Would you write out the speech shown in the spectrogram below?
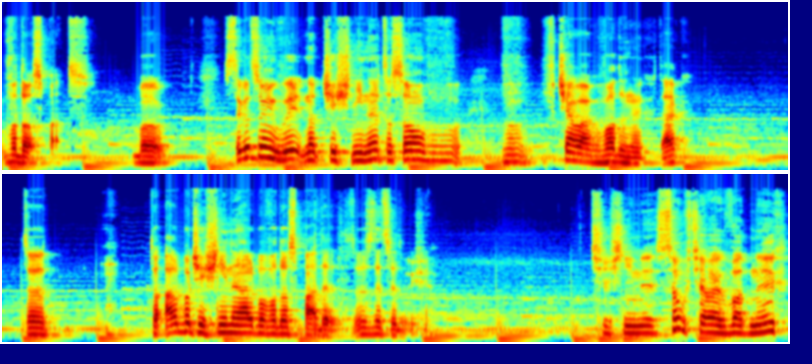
wodospad? Bo z tego co mi mówi, no cieśniny to są w, w, w, ciałach wodnych, tak? To, to albo cieśniny, albo wodospady. Zdecyduj się. Cieśniny są w ciałach wodnych.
